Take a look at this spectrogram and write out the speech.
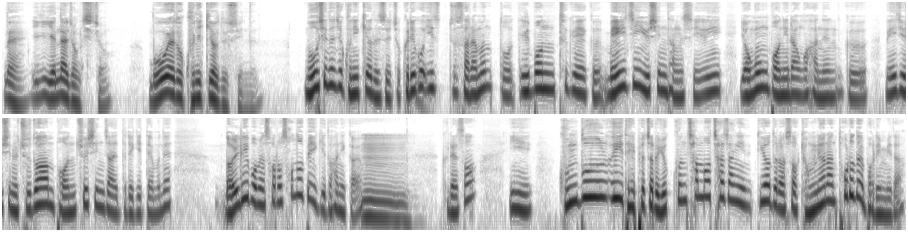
네, 이게 옛날 정치죠. 뭐에도 군이 끼어들 수 있는. 무엇이든지 군이 끼어들 수 있죠. 그리고 이 두 사람은 또 일본 특유의 그 메이지 유신 당시의 영웅번이라고 하는 그 메이지 유신을 주도한 번 출신자들이기 때문에 널리 보면 서로 선후배이기도 하니까요. 음. 그래서 이 군부의 대표자로 육군 참모 차장이 뛰어들어서 격렬한 토론을 벌입니다.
